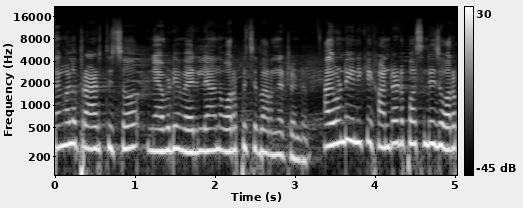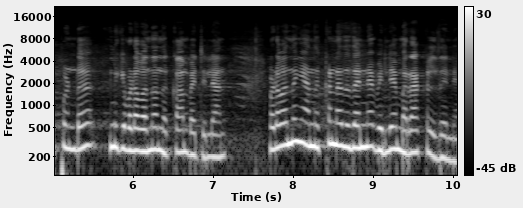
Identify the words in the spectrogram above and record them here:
നിങ്ങൾ പ്രാർത്ഥിച്ചോ ഞാൻ എവിടെയും വരില്ല എന്ന് ഉറപ്പിച്ച് പറഞ്ഞിട്ടുണ്ട്. അതുകൊണ്ട് എനിക്ക് ഹൺഡ്രഡ് പെർസെന്റേജ് ഉറപ്പുണ്ട് എനിക്കിവിടെ വന്ന് നിൽക്കാൻ പറ്റില്ല. ഇവിടെ വന്ന് ഞാൻ നിൽക്കുന്നത് തന്നെ വലിയ മിറാക്കിൾ തന്നെ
